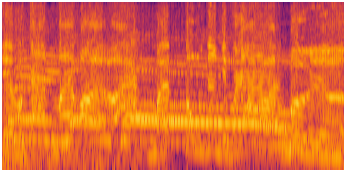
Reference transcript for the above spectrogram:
គេបង្កើតម៉ែមកម៉ែតុងចឹងគេបង្កើតឲ្យមើល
